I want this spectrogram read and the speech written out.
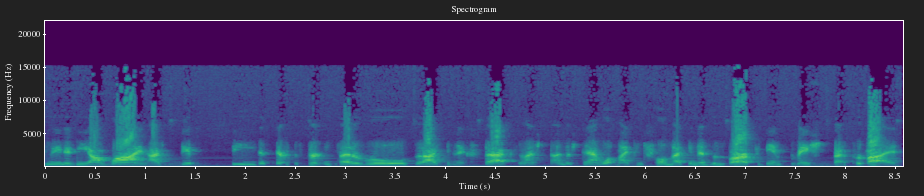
community online, I should be able see that there's a certain set of rules that I can expect, and I should understand what my control mechanisms are for the information that I provide.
